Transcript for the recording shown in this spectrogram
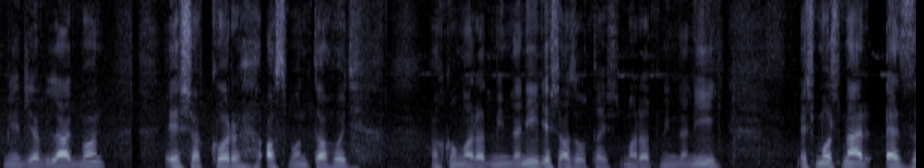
médiavilágban, és akkor azt mondta, hogy akkor marad minden így, és azóta is maradt minden így. És most már ez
